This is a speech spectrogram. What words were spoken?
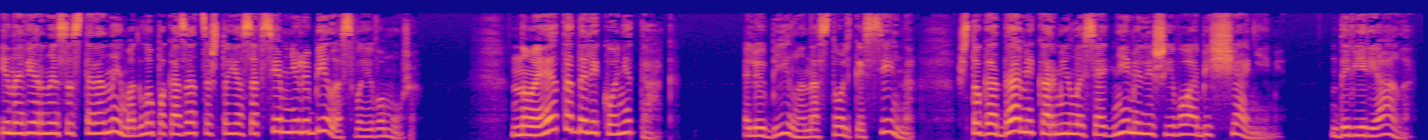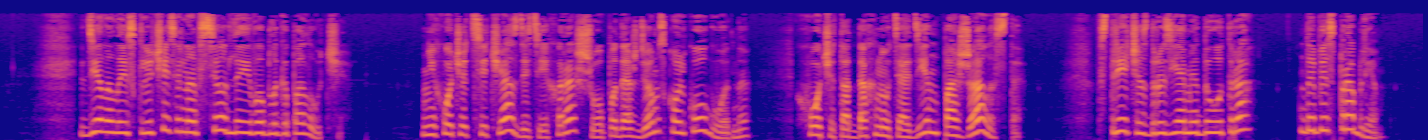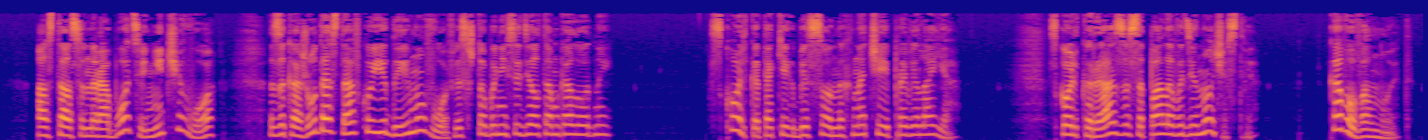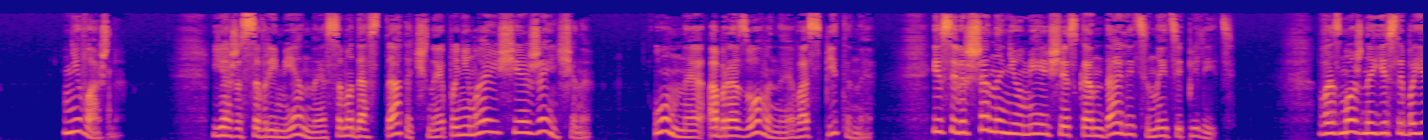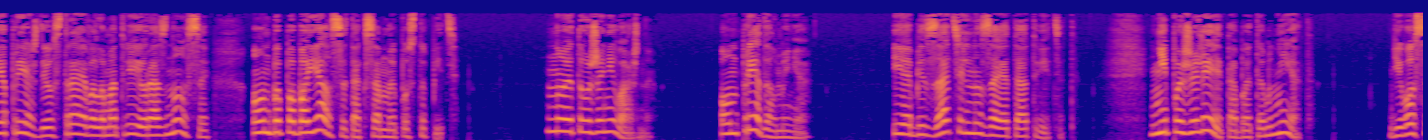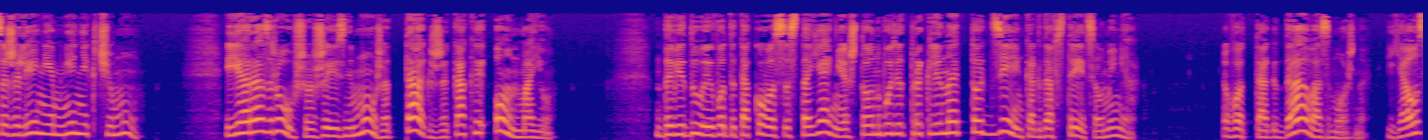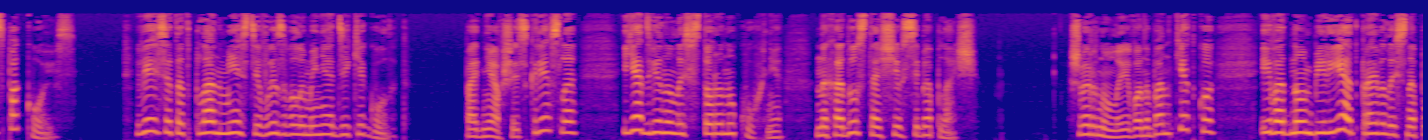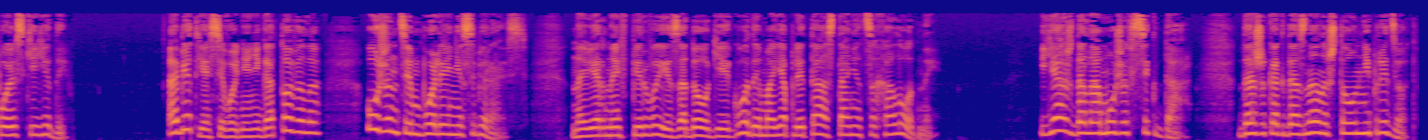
И, наверное, со стороны могло показаться, что я совсем не любила своего мужа. Но это далеко не так. Любила настолько сильно, что годами кормилась одними лишь его обещаниями, доверяла, делала исключительно все для его благополучия. Не хочет сейчас детей — хорошо, подождем сколько угодно. Хочет отдохнуть один — пожалуйста. Встреча с друзьями до утра? Да без проблем. Остался на работе? Ничего. Закажу доставку еды ему в офис, чтобы не сидел там голодный. Сколько таких бессонных ночей провела я? Сколько раз засыпала в одиночестве? Кого волнует? Неважно. Я же современная, самодостаточная, понимающая женщина. Умная, образованная, воспитанная и совершенно не умеющая скандалить, ныть и пилить. Возможно, если бы я прежде устраивала Матвею разносы, он бы побоялся так со мной поступить. Но это уже не важно. Он предал меня и обязательно за это ответит. Не пожалеет об этом, нет. Его сожаление мне ни к чему. Я разрушу жизнь мужа так же, как и он мою. Доведу его до такого состояния, что он будет проклинать тот день, когда встретил меня. Вот тогда, возможно, я успокоюсь. Весь этот план мести вызвал у меня дикий голод. Поднявшись с кресла, я двинулась в сторону кухни, на ходу стащив себя плащ. Швырнула его на банкетку и в одном белье отправилась на поиски еды. Обед я сегодня не готовила, ужин тем более не собираюсь. Наверное, впервые за долгие годы моя плита останется холодной. Я ждала мужа всегда, даже когда знала, что он не придет.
